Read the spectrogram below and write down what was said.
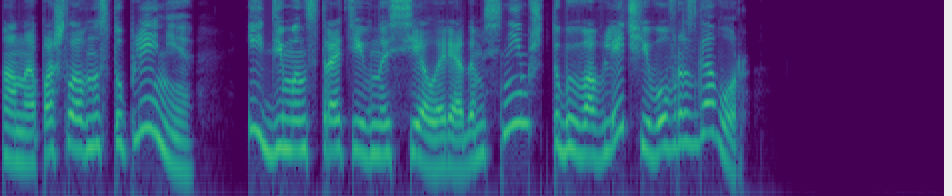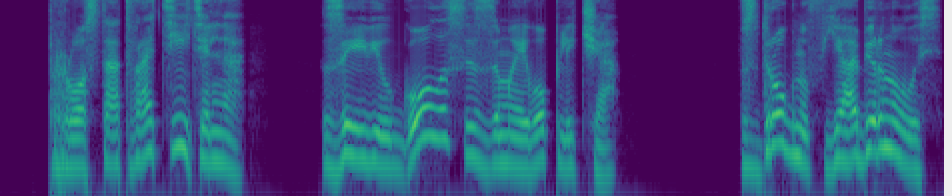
Она пошла в наступление и демонстративно села рядом с ним, чтобы вовлечь его в разговор. «Просто отвратительно!» — заявил голос из-за моего плеча. Вздрогнув, я обернулась.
